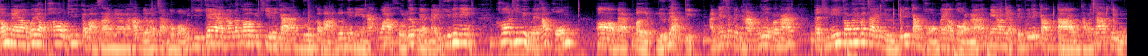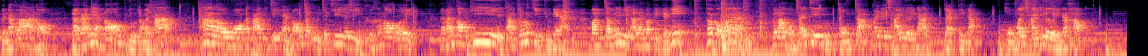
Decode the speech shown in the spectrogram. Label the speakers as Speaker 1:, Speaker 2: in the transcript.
Speaker 1: น้องแมวไม่ยอมเข้าที่กระบะทรายแมวนะครับ เดี๋ยวเราจะมาบอกวิธีแก้นะแล้วก็วิธีในการดูกระบะด้วยนั่นเองฮะว่าควรเลือกแบบไหนดีนั่เองข้อที่หนึ่งเลยครับผมอ่าแบบเปิดหรือแบบปิด อันนี้จะเป็นทางเลือกแล้วนะ แต่ทีนี้ต้องให้เข้าใจถึงพฤติกรรมของแมวก่อนนะ แมวเนี่ยเป็นพฤติกรรมตามธรรมชาติคืออยู่เป็นนักล่าเนาะดังนั้นเนี่ยน้องอยู่ธรรมชาติ ถ้าเรามองกันตาจริงๆเนี่ยน้องจะอืดจะขี้จะฉี่คือข้างนอกเลย ดังนั้นตอนที่ทำธุรกิจอยู่เนี่ยมันจะไม่มีอะไรมาปิดอย่างนี้เท่ากับว่าเวลาผมใช้จริง ผมจะไม่ได้ใช้เลยนะ แบบปิดอะผมไม่ใช้เลยนะครับ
